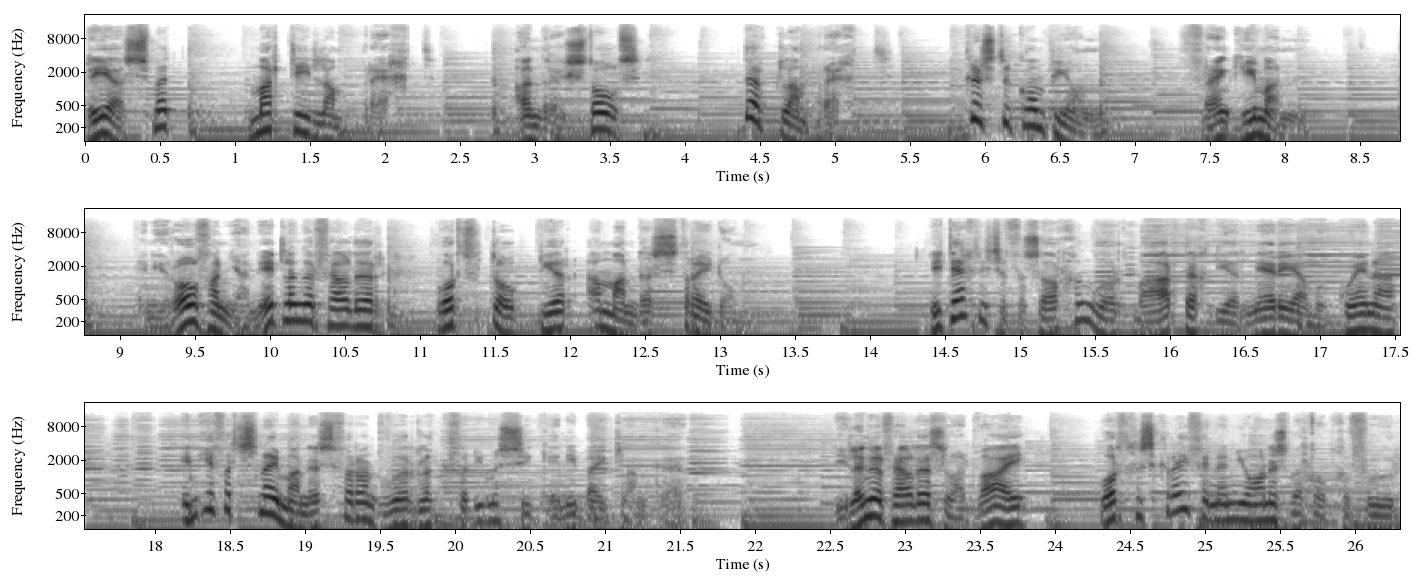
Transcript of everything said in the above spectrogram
Ria Smit, Martie Lamprecht, Andre Stols, Dirk Lamprecht, Christo Kompion, Frank Human. En die rol van Janet Lingervelder word vertolk deur Amanda Strydom. Die tegniese versorging word behartig deur Neriya Mukwena en Evert Snyman is verantwoordelik vir die musiek en die byklanke. Die Lingervelders laat waai word geskryf en in Johannesburg opgevoer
